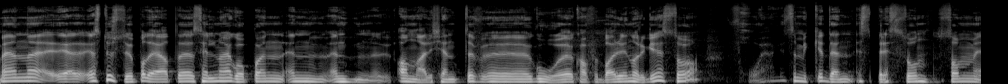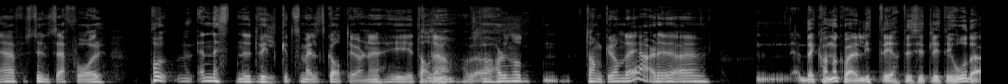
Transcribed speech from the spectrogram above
men jeg, jeg stusser jo på det at eh, selv når jeg går på en, en, en anerkjente, eh, gode kaffebar i Norge, så får jeg liksom ikke den espressoen som jeg syns jeg får på nesten ut hvilket som helst gatehjørne i Italia. Har du noen tanker om det? Er det uh... Det kan nok være litt i at det sitter litt i hodet.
